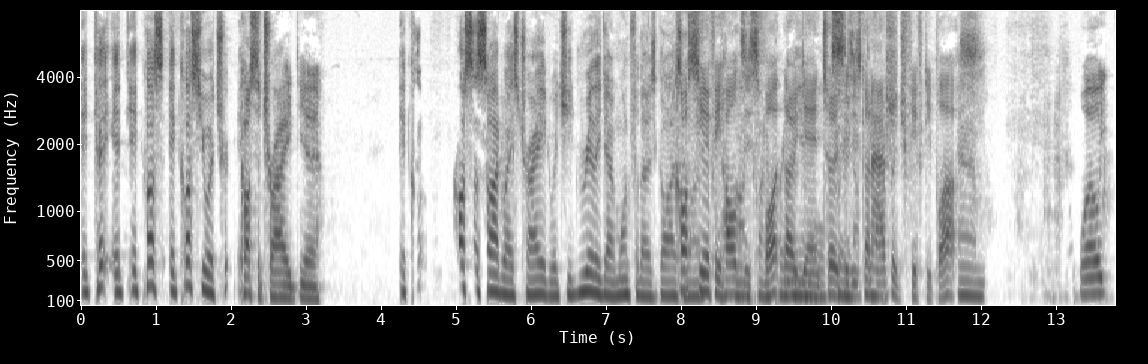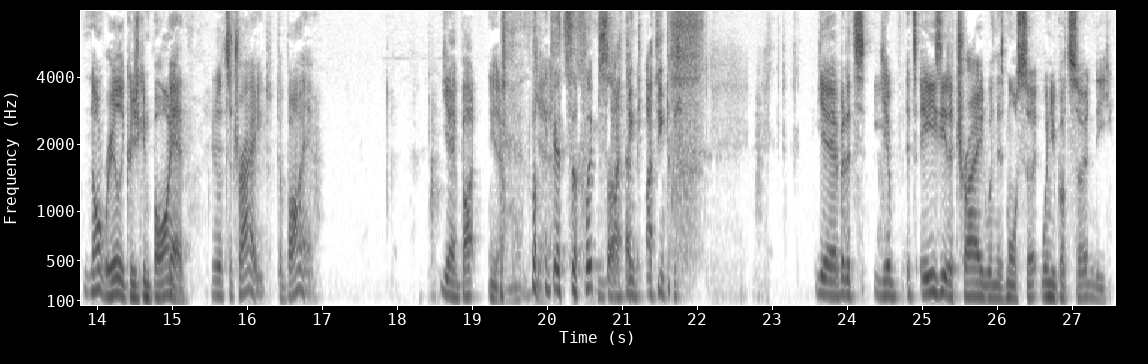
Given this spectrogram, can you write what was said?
it it it costs it costs you a tr- Cost of trade, yeah. it co- costs a sideways trade, which you really don't want for those guys. who Costs you if he holds his spot, though, Dan, too, because he's going to average 50 plus. Um, Well, not really, because you can buy him. it's a trade to buy him. Yeah, but yeah, well, yeah. Like, it's the flip side. I think I think. Yeah, but it's you, it's easier to trade when there's more cer- when you've got certainty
